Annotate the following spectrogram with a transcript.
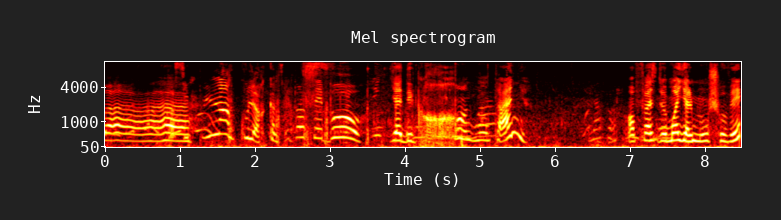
Bah. C'est plein de couleurs comme ça. C'est beau. Il y a des grandes montagnes. En face de moi, il y a le mont Chauvet.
